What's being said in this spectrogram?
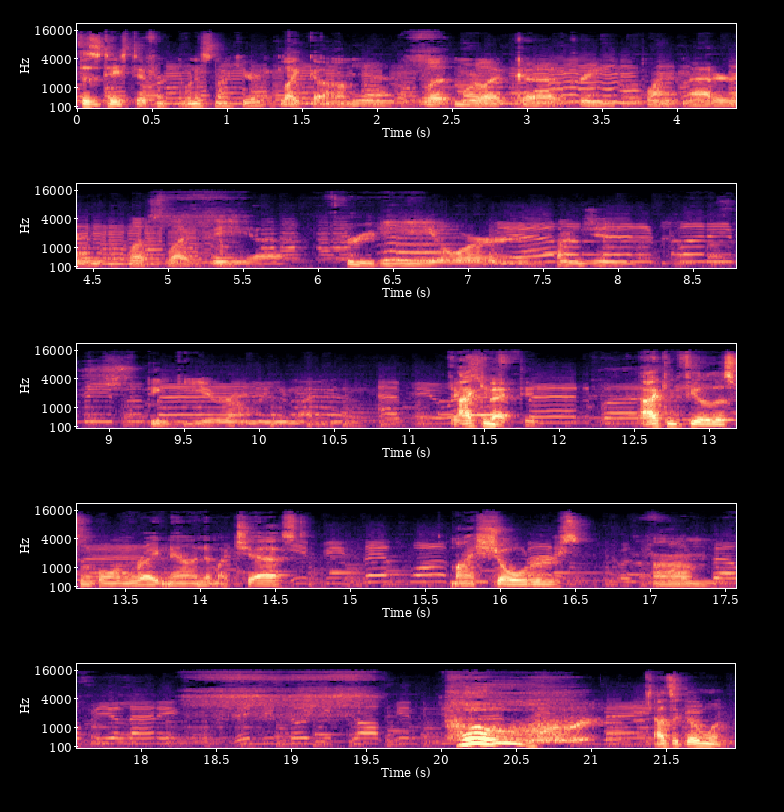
does it taste different when it's not cured? Like um. Yeah, more like uh, green plant matter and less like the uh, fruity or pungent, stinky aroma you might I can- expect. it. I can feel this one going right now into my chest, my shoulders. Um, whew. that's a good one.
